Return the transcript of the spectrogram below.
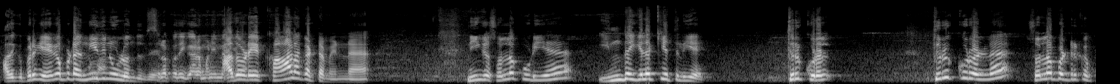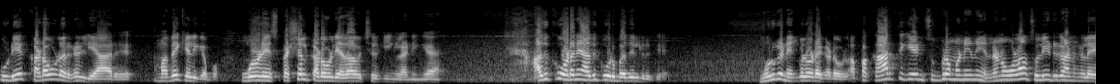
அதுக்கு பிறகு ஏகப்பட்ட நீதி நூல் வந்தது. சிலப்பதிகார மணி அதோடைய காலகட்டம் என்ன? நீங்க சொல்லக்கூடிய இந்த இலக்கியத்திலேயே திருக்குறள் திருக்குறளில் சொல்லப்பட்டிருக்கக்கூடிய கடவுளர்கள் யாரு? நம்ம அதே கேள்வி கேட்போம். உங்களுடைய ஸ்பெஷல் கடவுள் ஏதாவது வச்சிருக்கீங்களா நீங்க? அதுக்கு உடனே அதுக்கு ஒரு பதில் இருக்கு. முருகன் எங்களோட கடவுள். அப்ப கார்த்திகேயன் சுப்பிரமணியன் என்னென்னலாம் சொல்லிட்டு இருக்கானுங்களே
